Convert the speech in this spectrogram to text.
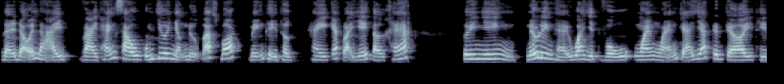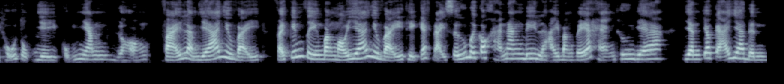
để đổi lại vài tháng sau cũng chưa nhận được passport, miễn thị thực hay các loại giấy tờ khác. Tuy nhiên, nếu liên hệ qua dịch vụ ngoan ngoãn trả giá trên trời thì thủ tục gì cũng nhanh, gọn. Phải làm giá như vậy, phải kiếm tiền bằng mọi giá như vậy thì các đại sứ mới có khả năng đi lại bằng vé hạng thương gia, dành cho cả gia đình.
